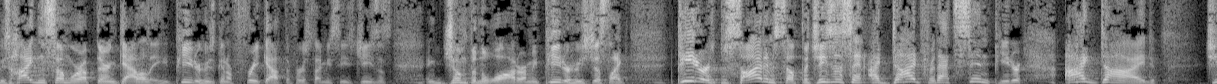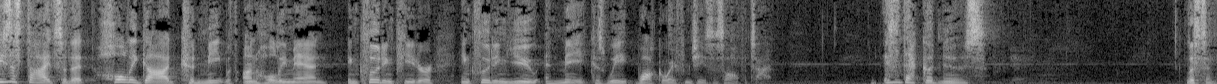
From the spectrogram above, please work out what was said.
who's hiding somewhere up there in Galilee. Peter, who's going to freak out the first time he sees Jesus and jump in the water. I mean, Peter, who's just like, Peter is beside himself. But Jesus is saying, I died for that sin, Peter. I died. Jesus died so that holy God could meet with unholy man including Peter, including you and me, because we walk away from Jesus all the time. Isn't that good news? Listen,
